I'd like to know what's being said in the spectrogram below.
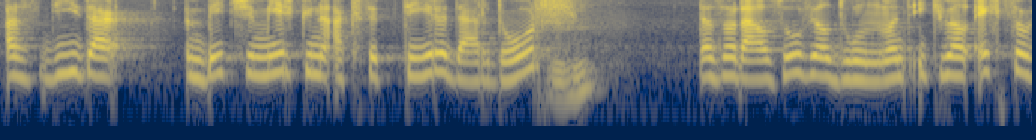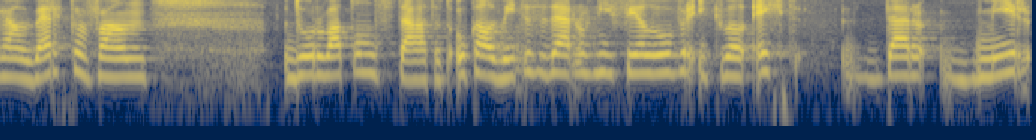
als die dat een beetje meer kunnen accepteren daardoor, dan zou dat al zoveel doen. Want ik wil echt zo gaan werken van... Door wat ontstaat het? Ook al weten ze daar nog niet veel over. Ik wil echt daar meer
